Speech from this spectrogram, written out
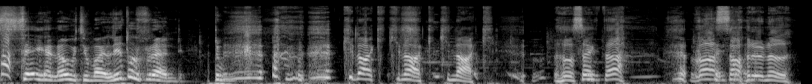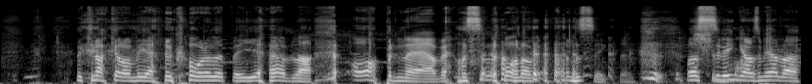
Say hello to my little friend! Knack, knack, knack. Ursäkta? Vad sa du nu? Nu knackar de igen. Nu kommer de ut med en jävla apnäve och slår honom i ansiktet. Bara svingar som jävla,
